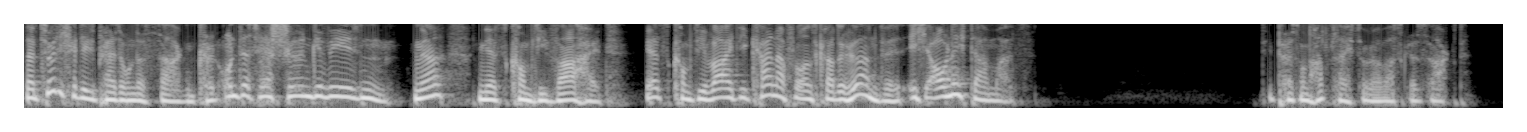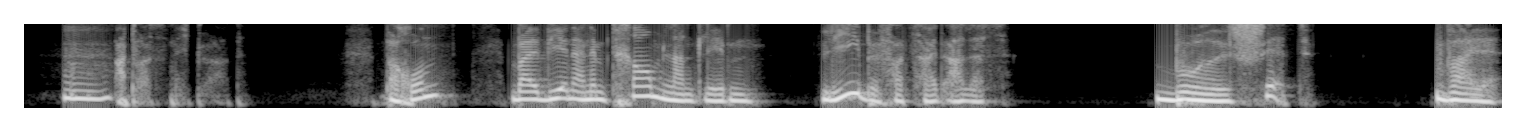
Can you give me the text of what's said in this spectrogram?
Natürlich hätte die Person das sagen können. Und es wäre schön gewesen. Ne? Und jetzt kommt die Wahrheit. Jetzt kommt die Wahrheit, die keiner von uns gerade hören will. Ich auch nicht damals. Die Person hat vielleicht sogar was gesagt. Mhm. Ach, du hast es nicht gehört. Warum? Weil wir in einem Traumland leben. Liebe verzeiht alles. Bullshit. Weil,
